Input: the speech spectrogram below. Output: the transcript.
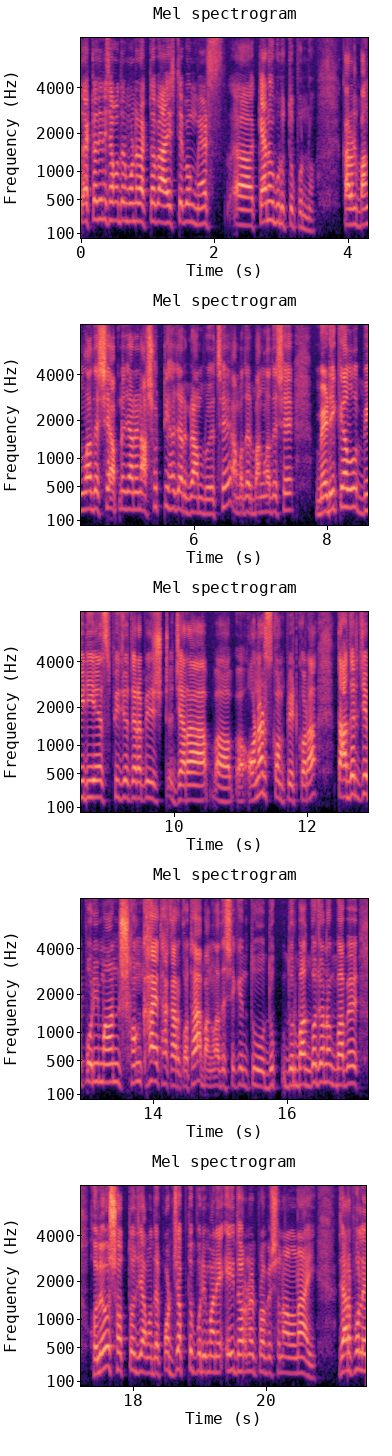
তো একটা জিনিস আমাদের মনে রাখতে হবে আইএসটি এবং ম্যাথস কেন গুরুত্বপূর্ণ? কারণ বাংলাদেশে আপনি জানেন আষট্টি হাজার গ্রাম রয়েছে। আমাদের বাংলাদেশে মেডিকেল বিডিএস ফিজিওথেরাপিস্ট যারা অনার্স কমপ্লিট করা, তাদের যে পরিমাণ সংখ্যায় থাকার কথা, বাংলাদেশে কিন্তু দুর্ভাগ্যজনকভাবে হলেও সত্য যে আমাদের পর্যাপ্ত পরিমাণে এই ধরনের প্রফেশনাল নাই। যার ফলে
